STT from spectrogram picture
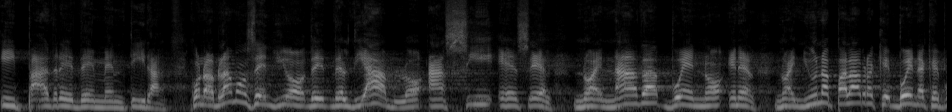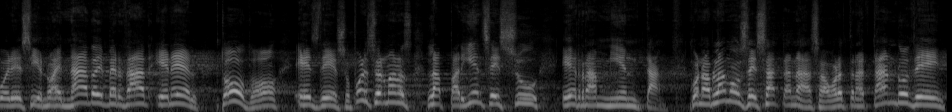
y padre de mentira. Cuando hablamos de Dios, del diablo, así es él. No hay nada bueno en él. No hay ni una palabra que buena que puede decir. No hay nada de verdad en él. Todo es de eso. Por eso, hermanos, la apariencia es su herramienta. Cuando hablamos de Satanás, ahora tratando de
